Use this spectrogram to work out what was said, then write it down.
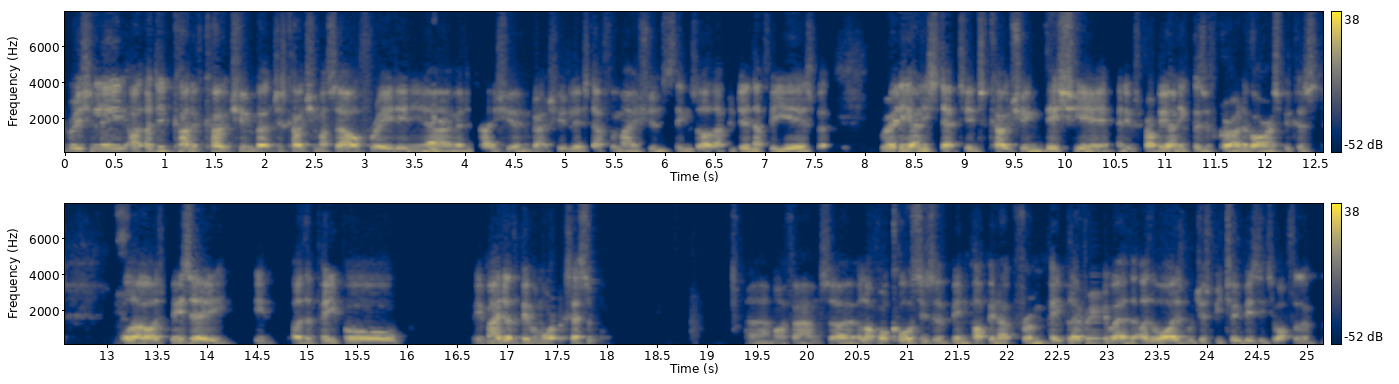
recently, I, I, did kind of coaching, but just coaching myself, reading, you know, meditation, gratitude list, affirmations, things like that. I've been doing that for years, but really only stepped into coaching this year, and it was probably only because of coronavirus. Because although I was busy, it, other people, it made other people more accessible. Um, I found so a lot more courses have been popping up from people everywhere that otherwise would just be too busy to offer them.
